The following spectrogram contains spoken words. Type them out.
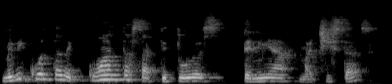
me di cuenta de cuántas actitudes tenía machistas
